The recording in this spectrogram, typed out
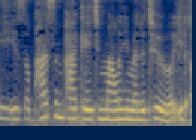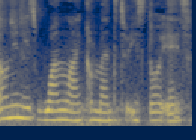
is a Python package management tool. It only needs one line command to install it.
